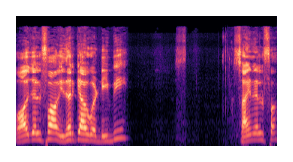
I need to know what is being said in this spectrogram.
कॉज अल्फ़ा इधर क्या होगा? डी बी साइन अल्फ़ा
